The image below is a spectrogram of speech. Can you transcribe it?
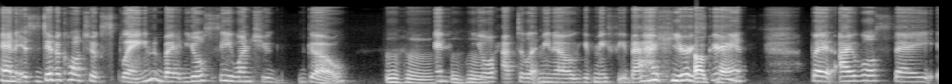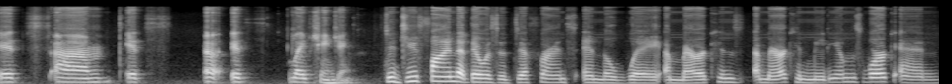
And it's difficult to explain, but you'll see once you go. Mm-hmm. And mm-hmm. you'll have to let me know, give me feedback, your Okay. experience. But I will say it's um it's uh, it's life changing. Did you find that there was a difference in the way Americans American mediums work and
